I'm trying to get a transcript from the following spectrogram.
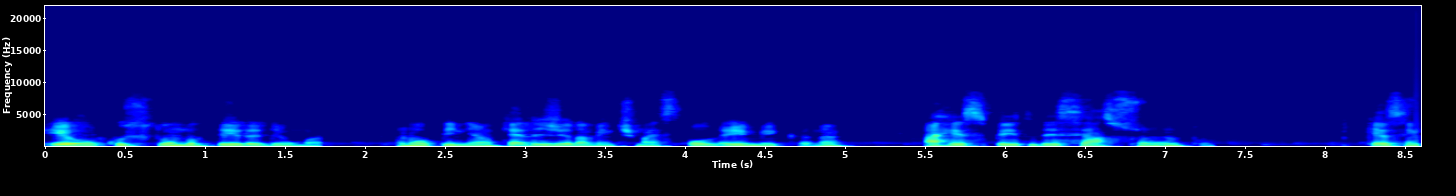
eu costumo ter ali uma, uma opinião que é ligeiramente mais polêmica, né? A respeito desse assunto. Porque assim,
